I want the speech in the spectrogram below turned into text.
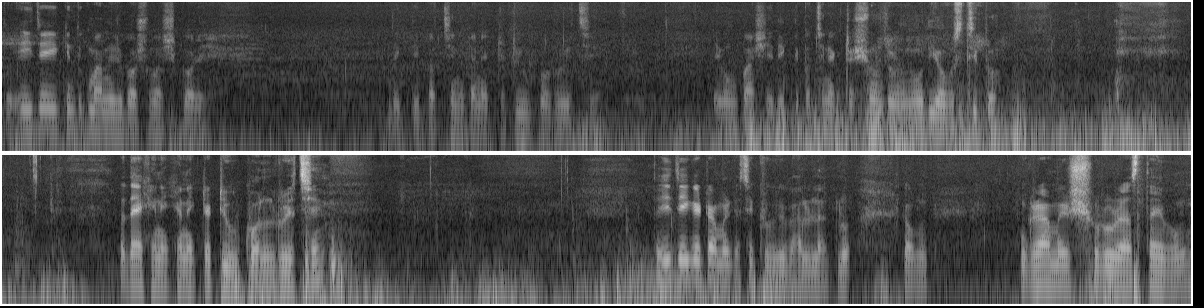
তো এই জায়গায় কিন্তু মানুষ বসবাস করে। দেখতে পাচ্ছেন এখানে একটা টিউবওয়েল রয়েছে। এবং পাশে দেখতে পাচ্ছেন একটা সুন্দর নদী অবস্থিত। দেখেন, এখানে একটা টিউবওয়েল রয়েছে। তো এই জায়গাটা আমার কাছে খুবই ভালো লাগল। কারণ গ্রামের সরু রাস্তা এবং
